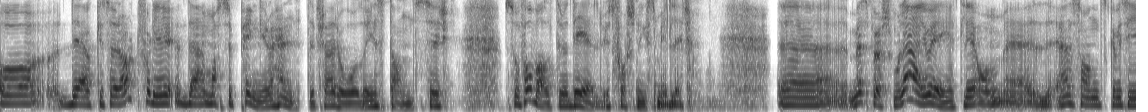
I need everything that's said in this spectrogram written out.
og det er jo ikke så rart, fordi det er masse penger å hente fra råd og instanser som forvalter og deler ut forskningsmidler. Eh, men spørsmålet er jo egentlig om eh, en sånn skal vi si,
